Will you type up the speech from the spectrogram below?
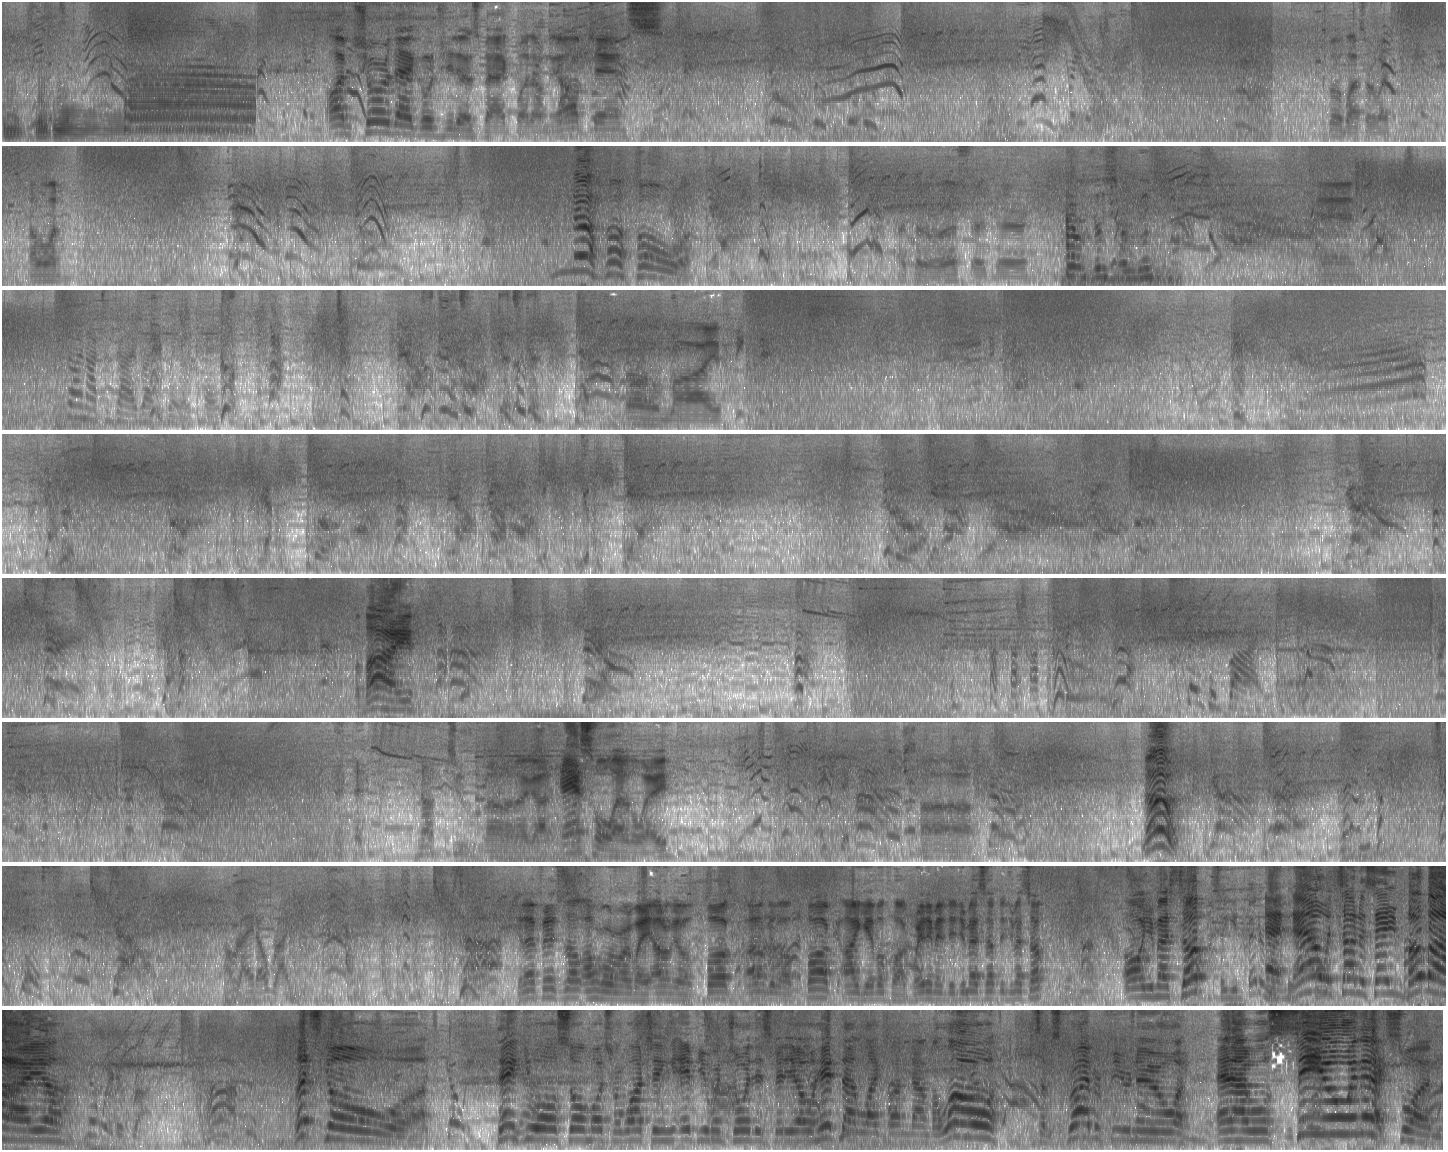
I'm I'm sure that Gogeta is back, but on the off chance, throw the blast right away. Another one. No! I could have rushed right there. I don't feel so good. And Try not to die right away, okay? Oh my. Bye-bye! Say goodbye. I've had enough. Not too. Oh, I got asshole out of the way. Take. Uh-uh. No! Let me take this. All right, all right. Can I finish this off? I'm going right away. I don't give a fuck. I don't give a fuck. I give a fuck. Wait a minute. Did you mess up? Did you mess up? Oh, you messed up? So you'd better And now it's time to say bye-bye. Nowhere to run. Let's go. Thank you all so much for watching. If you enjoyed this video, hit that like button down below. Subscribe if you're new. And I will see you in the next one.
